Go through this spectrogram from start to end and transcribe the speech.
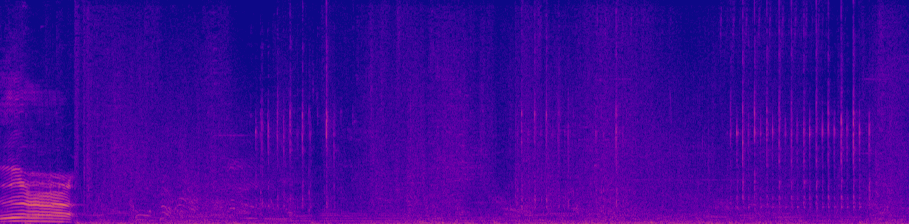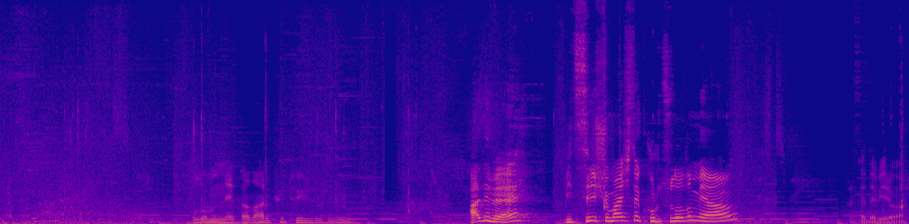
Iıı! Oğlum ne kadar kötüyüz. Hadi be. Bitsin şu maçta kurtulalım ya. Arkada biri var.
